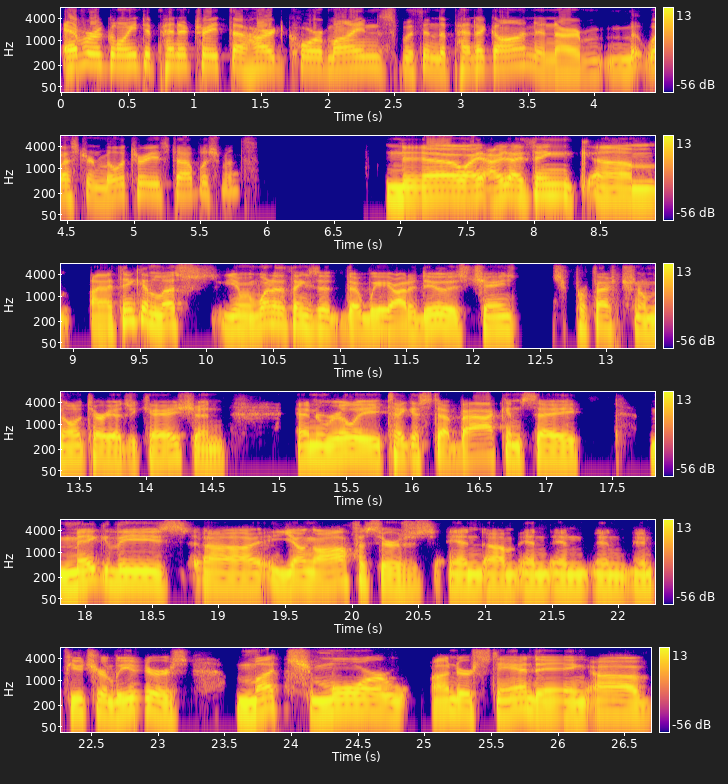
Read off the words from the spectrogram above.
ever going to penetrate the hardcore minds within the Pentagon and our Western military establishments? No, I, I think um, I think unless you know one of the things that, that we ought to do is change professional military education and really take a step back and say, make these uh, young officers and, um, and, and, and, and future leaders much more understanding of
